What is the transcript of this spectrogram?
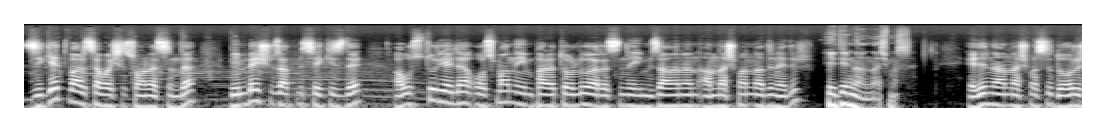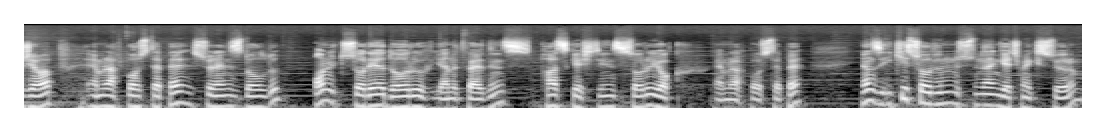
Zigetvar Savaşı sonrasında 1568'de Avusturya ile Osmanlı İmparatorluğu arasında imzalanan anlaşmanın adı nedir? Edirne Anlaşması. Edirne Anlaşması doğru cevap. Emrah Boztepe süreniz doldu. 13 soruya doğru yanıt verdiniz. Pas geçtiğiniz soru yok Emrah Boztepe. Yalnız iki sorunun üstünden geçmek istiyorum.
